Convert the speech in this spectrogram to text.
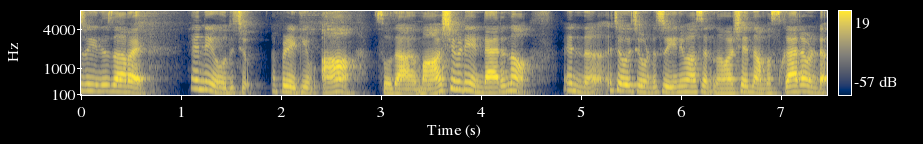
ശ്രീനി സാറേ? എന്നെ ചോദിച്ചു. അപ്പോഴേക്കും ആ സുധാ മാഷി ഇവിടെ ഉണ്ടായിരുന്നോ? എന്ന് ചോദിച്ചുകൊണ്ട് ശ്രീനിവാസൻ പക്ഷേ നമസ്കാരമുണ്ട്.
